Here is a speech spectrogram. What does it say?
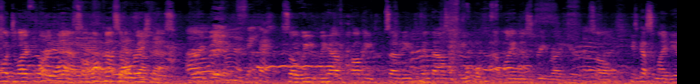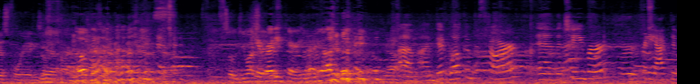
Oh, July 4th, yeah. So hometown celebration is very big. So we, we have probably seven, eight, ten thousand people that line this street right here. So he's got some ideas for you. He's Yeah. Oh, good. So do you want to Get ready, anything? Carrie. Um, I'm good. Welcome to Star and the Chamber. We're a pretty active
